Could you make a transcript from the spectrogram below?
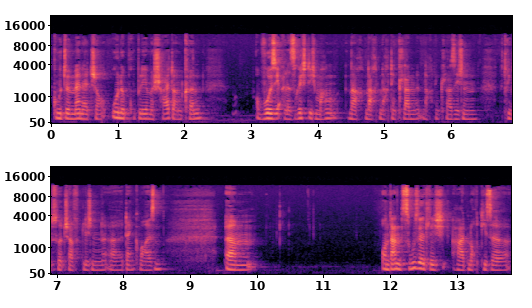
gute Manager ohne Probleme scheitern können, obwohl sie alles richtig machen nach, nach, nach, den, nach den klassischen betriebswirtschaftlichen äh, Denkweisen. Ähm, und dann zusätzlich halt noch diese,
